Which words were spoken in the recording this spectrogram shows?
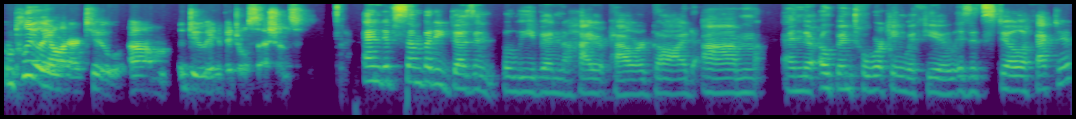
completely honored to um, do individual sessions. And if somebody doesn't believe in a higher power god um, and they're open to working with you is it still effective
